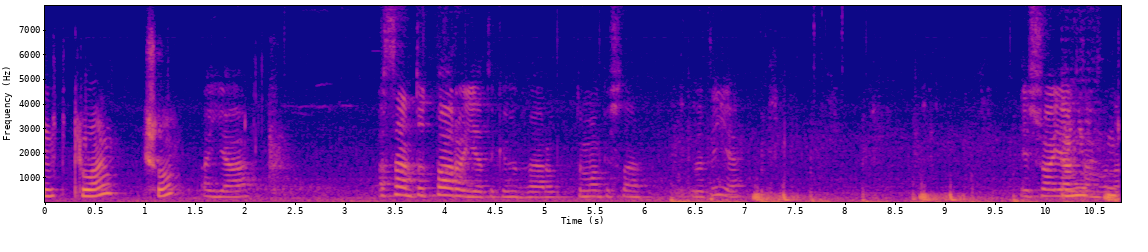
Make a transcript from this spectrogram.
відкриваємо. Що? А я? Арсен, тут пару є таких дверок, тому пішли. Де ти є? І що, як там вона?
